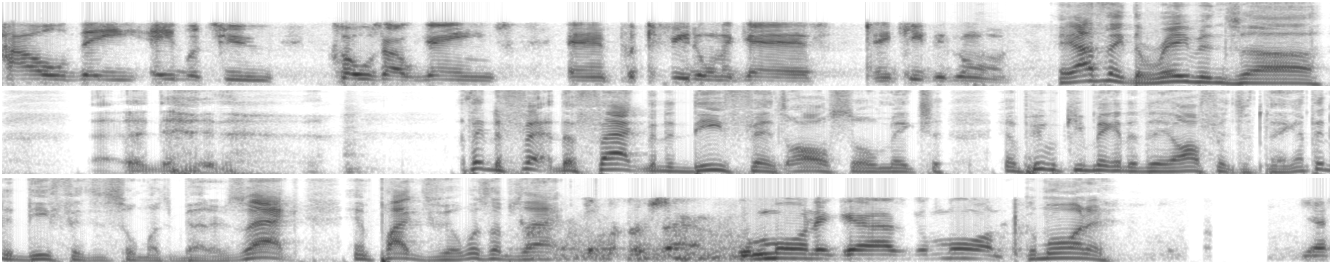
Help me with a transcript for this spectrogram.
how they able to close out games and put the feet on the gas and keep it going. Hey, I think the Ravens. Uh, I think the fact the fact that the defense also makes it. You know, people keep making it the offensive thing. I think the defense is so much better. Zach in Pikesville. What's up, Zach? Good morning, guys. Good morning. Good morning. Yes,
